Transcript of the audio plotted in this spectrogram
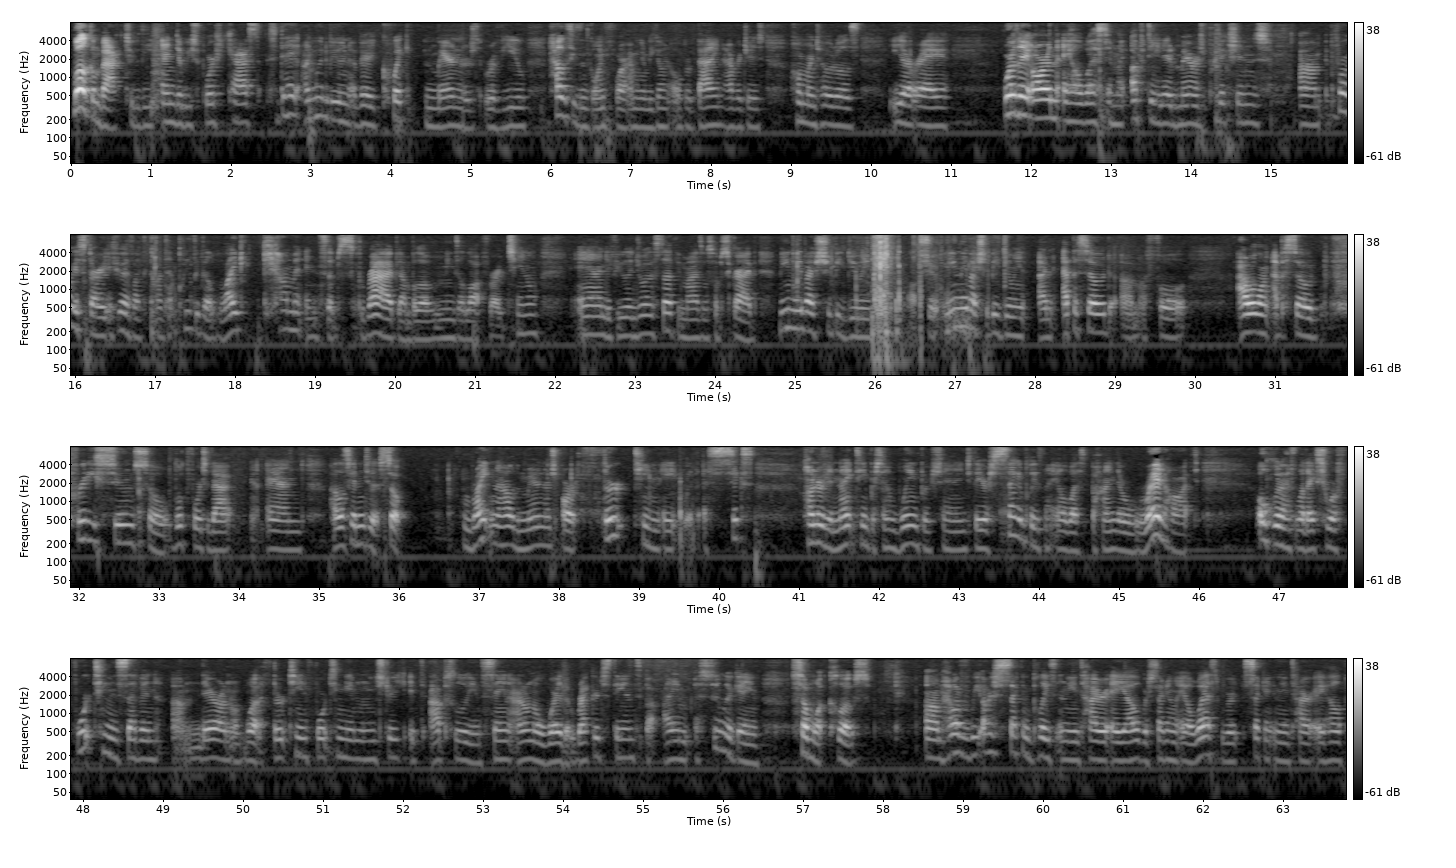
Welcome back to the NW Sportscast. Today I'm going to be doing a very quick Mariners review, how the season's going for. I'm going to be going over batting averages, home run totals, ERA, where they are in the AL West, and my updated Mariners predictions. Um, before we get started, if you guys like the content, please leave a like, comment, and subscribe down below. It means a lot for our channel. And if you enjoy the stuff, you might as well subscribe. Me and Levi should be doing, oh shoot, me and Levi should be doing an episode, um, a full hour long episode pretty soon. So look forward to that. And uh, let's get into this. So right now, the Mariners are 13 8 with a 619% winning percentage. They are second place in the AL West behind their red hot Oakland Athletics, who are 14 and 7. Um, they're on a what 13, 14 game winning streak. It's absolutely insane. I don't know where the record stands, but I am assuming they're getting somewhat close. Um, however, we are second place in the entire AL. We're second in the AL West. We are second in the entire AL,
